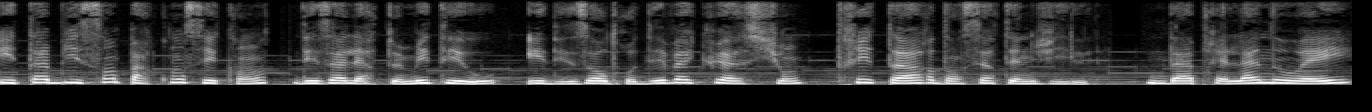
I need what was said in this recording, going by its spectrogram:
établissant par conséquent des alertes météo et des ordres d'évacuation très tard dans certaines villes. D'après l'ANOAA,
